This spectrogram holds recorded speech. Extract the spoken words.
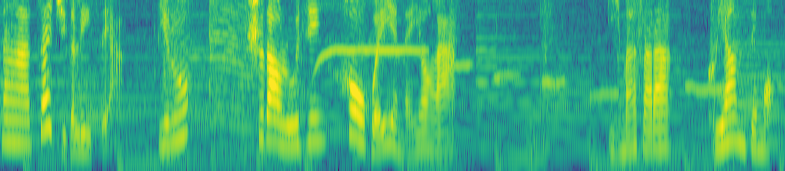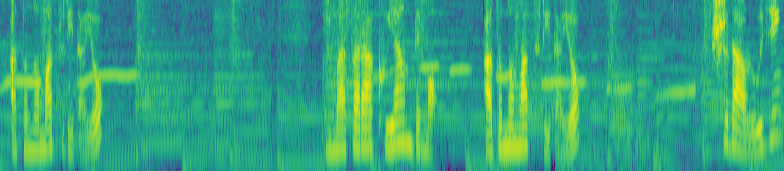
那再举个例子呀，比如事到如今，后悔也没用啦。今さら 悔やんでも後の祭りだよ。今更悔やんでも後の祭りだよ。事到如今，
